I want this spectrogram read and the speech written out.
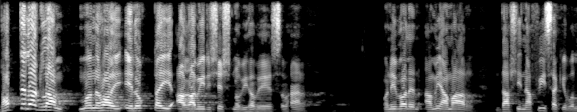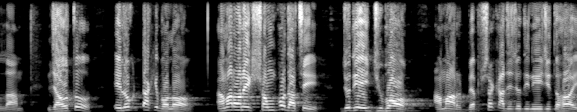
ভাবতে লাগলাম, মনে হয় এ লোকটাই আগামীর শেষ নবী হবে সোহান উনি বলেন, আমি আমার দাসী নাফিসাকে বললাম, যাও তো এই লোকটাকে বলো। আমার অনেক সম্পদ আছে যদি এই যুবক আমার ব্যবসা কাজে যদি নিয়োজিত হয়,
